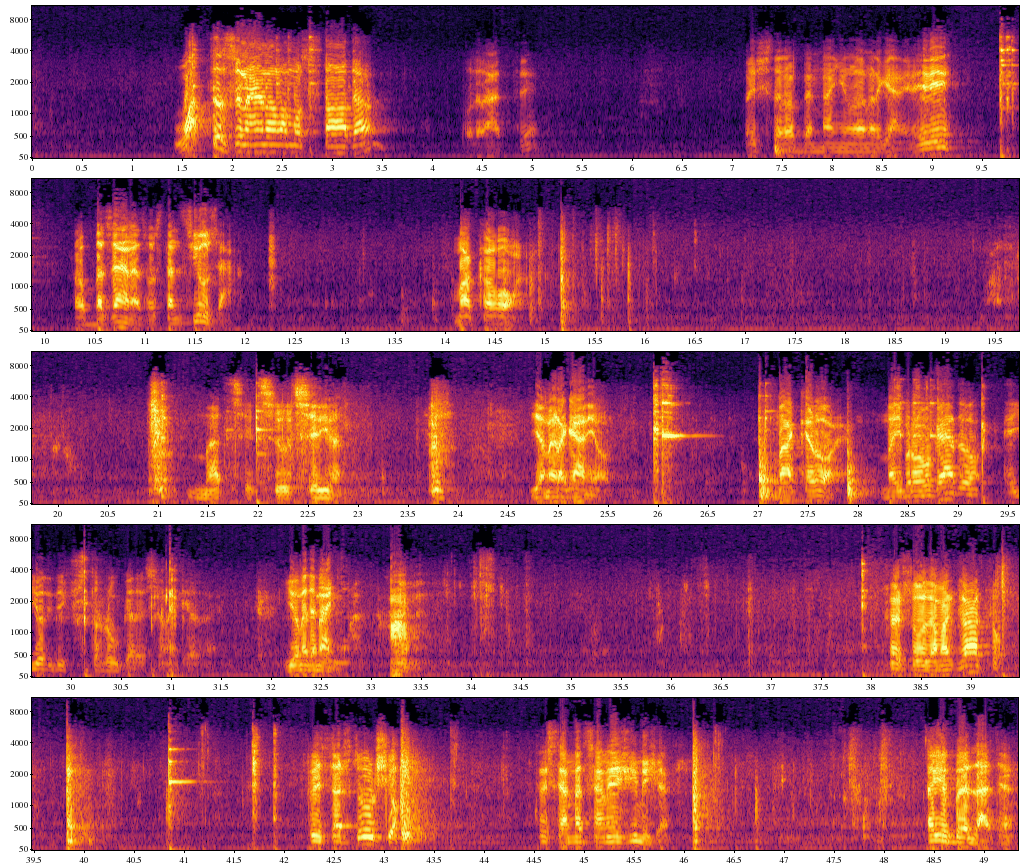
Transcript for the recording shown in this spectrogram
What does an la mostarda? Guardate. Questa roba è magno americani, vedi? Roba sana, sostanziosa. Macaroni. Mazza e zuzzeria. Gli americani, oh. Maccherone, mi hai provocato e io ti distruggo adesso, maccherone. Io me ne mangio. Questo l'ho mangiato. Questo è storcio. Questo è ammazzame cimice. E che bellate.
